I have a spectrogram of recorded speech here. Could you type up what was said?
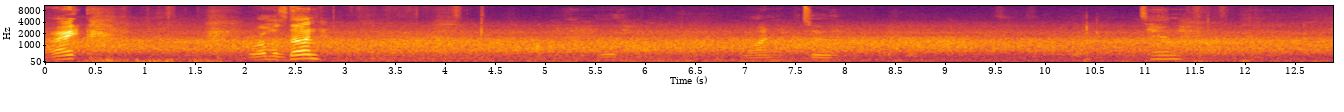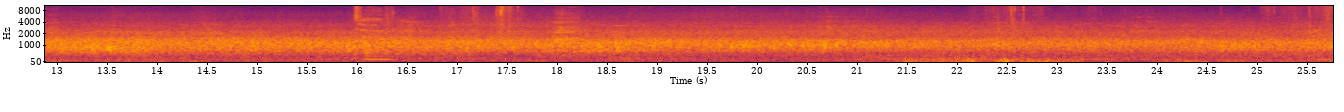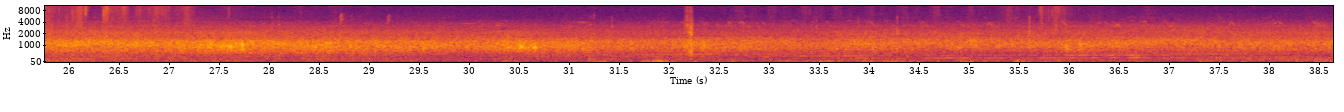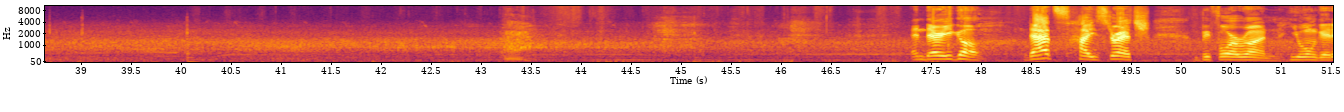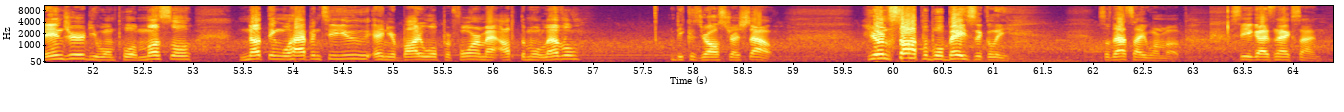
All right, we're almost done. One, two, ten. And there you go. That's how you stretch before a run. You won't get injured, you won't pull a muscle, nothing will happen to you, and your body will perform at optimal level because you're all stretched out. You're unstoppable basically. So that's how you warm up. See you guys next time.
